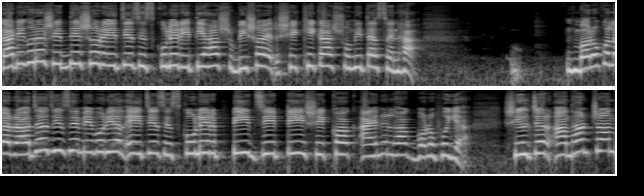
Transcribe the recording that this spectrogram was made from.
কাটিগড়া সিদ্ধেশ্বর এইচএস স্কুলের ইতিহাস বিষয়ের শিক্ষিকা Sumita Sinha. Borkhola Raja GC memorial HS স্কুলের পিজিটি শিক্ষক আইনুল হক বড়ভূইয়া, শিলচর আধারচন্দ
